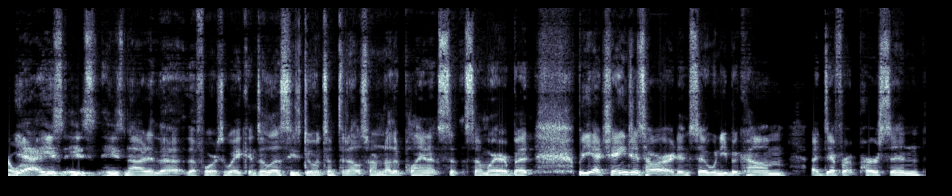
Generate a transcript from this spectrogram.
yeah, he's he's he's not in the the Force Awakens unless he's doing something else on another planet somewhere. But but yeah, change is hard, and so when you become a different person,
